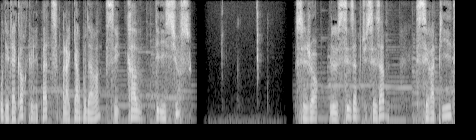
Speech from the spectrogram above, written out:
On est d'accord que les pâtes à la carbonara, c'est grave délicieux. C'est genre le sésame du sésame. C'est rapide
